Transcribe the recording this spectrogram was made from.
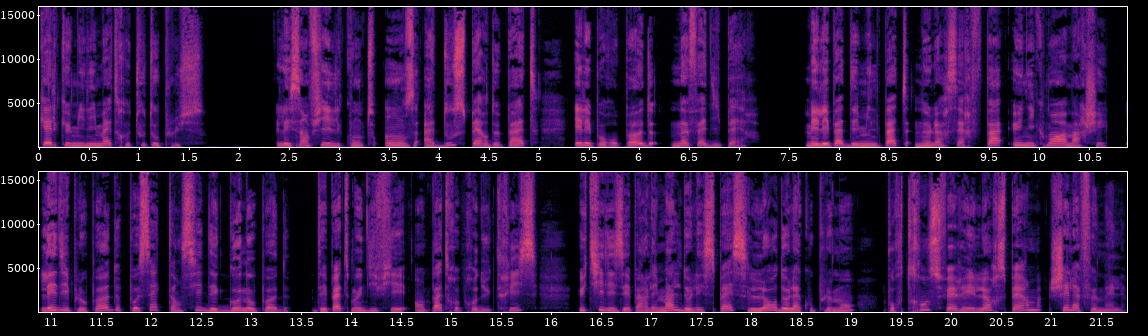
quelques millimètres tout au plus. Les symphiles comptent 11 à 12 paires de pattes et les poropodes 9 à 10 paires. Mais les pattes des mille pattes ne leur servent pas uniquement à marcher. Les diplopodes possèdent ainsi des gonopodes, des pattes modifiées en pattes reproductrices, utilisées par les mâles de l'espèce lors de l'accouplement pour transférer leur sperme chez la femelle.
